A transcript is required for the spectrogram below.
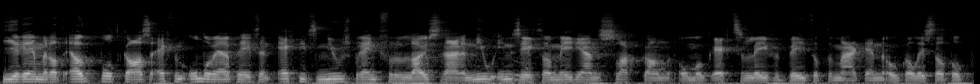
hierin. Maar dat elke podcast echt een onderwerp heeft en echt iets nieuws brengt voor de luisteraar. Een nieuw inzicht waarmee die aan de slag kan om ook echt zijn leven beter te maken. En ook al is dat op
